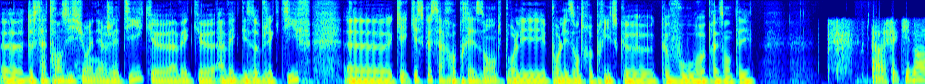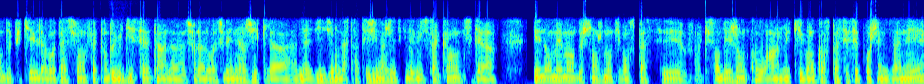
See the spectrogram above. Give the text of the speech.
euh, de sa transition énergétique avec avec des objectifs. Qu'est- Qu'est-ce que ça représente pour les pour les entreprises que que vous représentez? Alors effectivement, depuis qu'il y a eu la votation en fait en 2017 hein, sur la loi sur l'énergie, la, la vision de la stratégie énergétique 2050, il y a énormément de changements qui vont se passer, enfin qui sont déjà en cours, hein, mais qui vont encore se passer ces prochaines années.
